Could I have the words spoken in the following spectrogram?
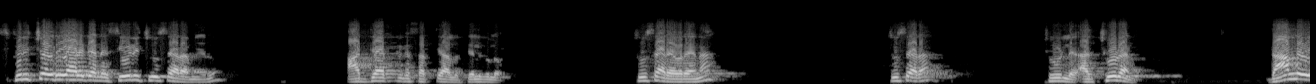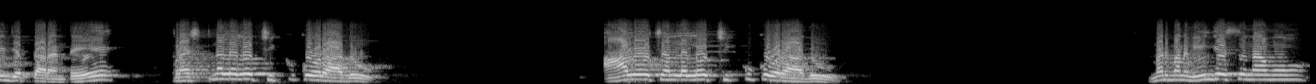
స్పిరిచువల్ రియాలిటీ అనే సీడీ చూసారా మీరు? ఆధ్యాత్మిక సత్యాలు తెలుగులో. చూసారా ఎవరైనా? చూసారా చూడలేదు. అది చూడండి. దానిలో ఏం చెప్తారంటే ప్రశ్నలలో చిక్కుకోరాదు. ఆలోచనలలో చిక్కుకోరాదు. మరి మనం ఏం చేస్తున్నాము?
